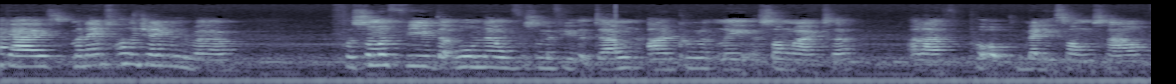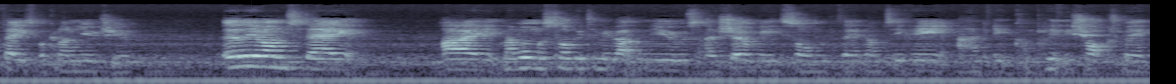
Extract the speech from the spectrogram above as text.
Hi guys, my name's Holly J Monroe. For some of you that will know and for some of you that don't, I'm currently a songwriter and I've put up many songs now on Facebook and on YouTube. Earlier on today, I my mum was talking to me about the news and showed me something on TV and it completely shocked me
